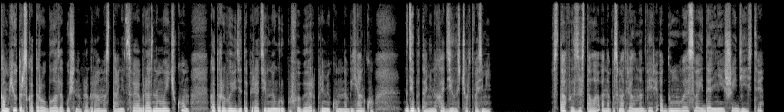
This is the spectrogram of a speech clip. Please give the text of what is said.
компьютер, с которого была запущена программа, станет своеобразным маячком, который выведет оперативную группу ФБР прямиком на Бьянку, где бы та ни находилась, черт возьми. Встав из-за стола, она посмотрела на дверь, обдумывая свои дальнейшие действия.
